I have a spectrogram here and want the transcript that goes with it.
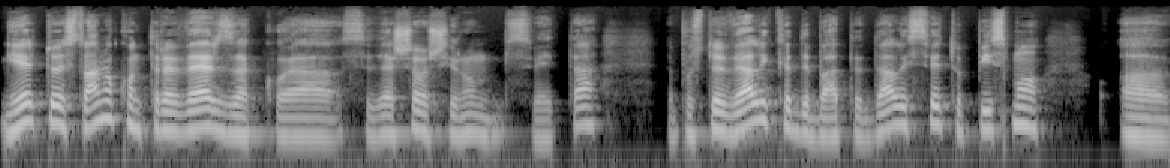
jer to je stvarno kontraverza koja se dešava širom sveta, da postoje velika debata da li sveto pismo a,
